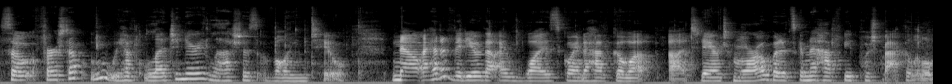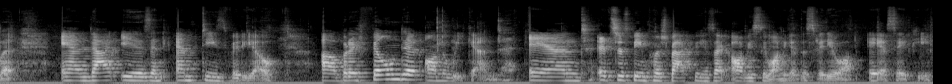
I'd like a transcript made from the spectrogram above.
So first up, ooh, we have Legendary Lashes Volume 2. Now, I had a video that I was going to have go up uh, today or tomorrow, but it's gonna have to be pushed back a little bit. And that is an empties video. Uh, but I filmed it on the weekend and it's just being pushed back because I obviously want to get this video up ASAP.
